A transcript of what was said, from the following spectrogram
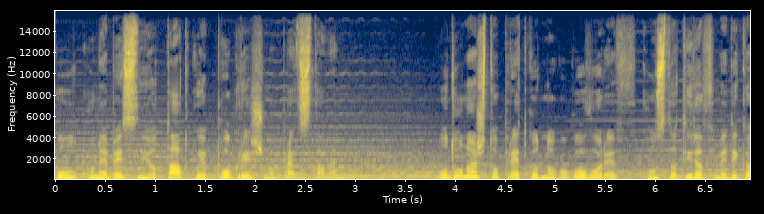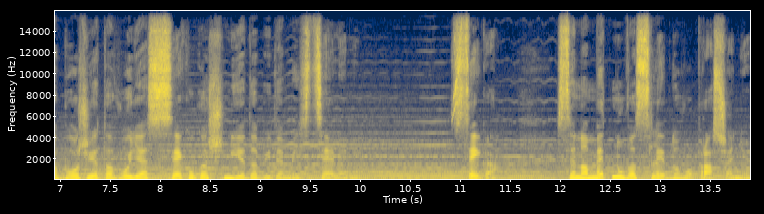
колку небесниот татко е погрешно представен. Од она што предходно го говорев, констатиравме дека Божијата волја е секогаш ние да бидеме исцелени. Сега, се наметнува следново прашање.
